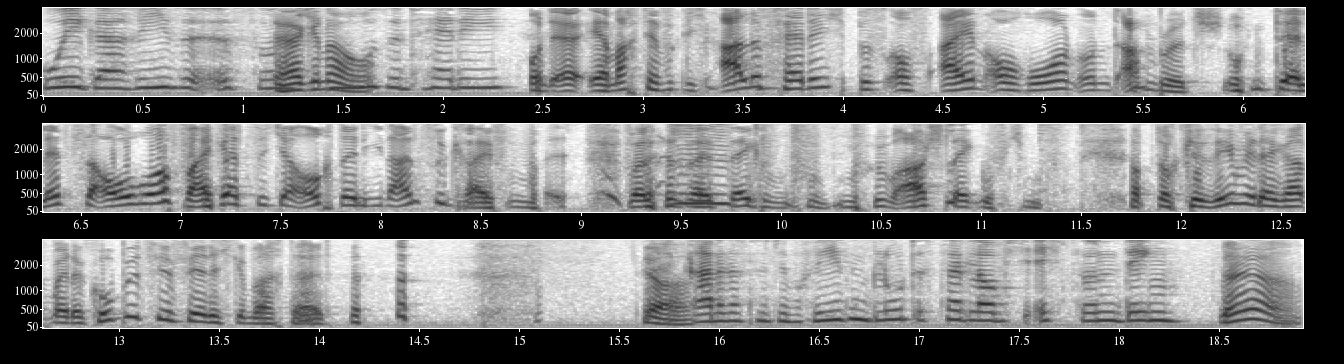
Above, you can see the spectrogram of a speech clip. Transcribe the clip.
ruhiger Riese ist, so ein Ja, genau. Schmuse-Teddy. Und er, er macht ja wirklich alle fertig, bis auf ein Auroren und Umbridge. Und der letzte Auror weigert sich ja auch dann, ihn anzugreifen, weil, weil er Mhm. halt denkt, im Arschlecken, ich hab doch gesehen, wie der gerade meine Kumpels hier fertig gemacht hat. ja, Gerade das mit dem Riesenblut ist da, glaube ich, echt so ein Ding. naja.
